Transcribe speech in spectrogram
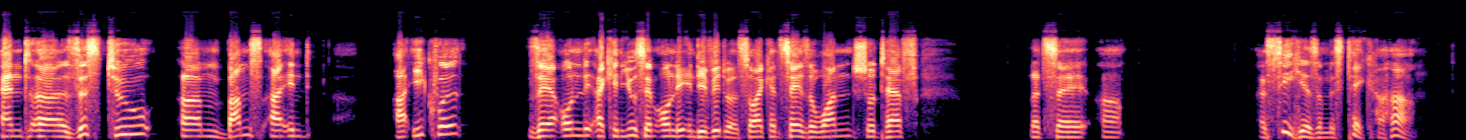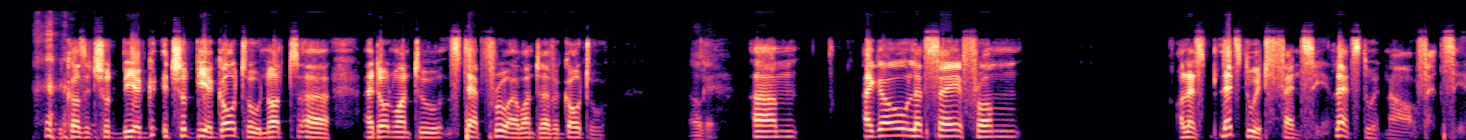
And uh, these two um, bumps are in are equal. They're only I can use them only individual. So I can say the one should have, let's say, uh, I see here's a mistake. Haha. because it should be a it should be a go to, not uh, I don't want to step through. I want to have a go to. Okay. Um, I go, let's say, from. Let's let's do it fancy. Let's do it now, fancy.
